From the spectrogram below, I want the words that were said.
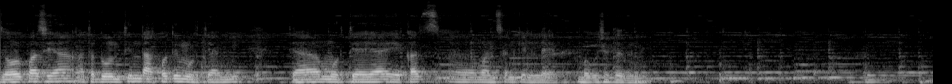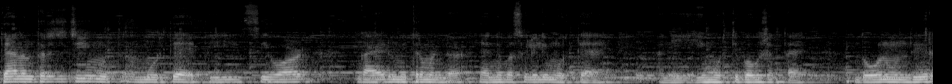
जवळपास या आता दोन तीन दाखवते मूर्ती आम्ही. त्या मूर्त्या या एकाच माणसानं केलेल्या आहेत. बघू शकता तुम्ही. त्यानंतरची जी मूर् मूर्ती आहे ती सीवॉर्ड गाईड मित्रमंडळ यांनी बसवलेली मूर्ती आहे. आणि ही मूर्ती बघू शकताय. दोन उंदीर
